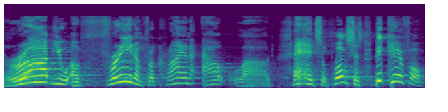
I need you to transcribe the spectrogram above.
rob you of freedom for crying out loud. And so Paul says, Be careful.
